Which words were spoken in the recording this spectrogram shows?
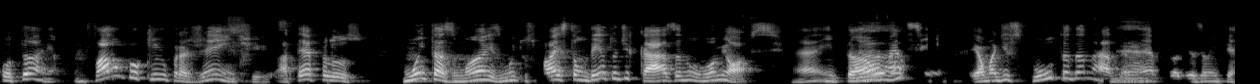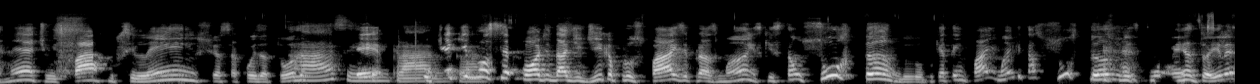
Ô, Tânia, fala um pouquinho para gente, até pelos muitas mães, muitos pais estão dentro de casa no home office. Né? Então, ah. é assim, é uma disputa danada, é. né? Às vezes na internet, o espaço, o silêncio, essa coisa toda. Ah, sim, é, claro. O que, claro. que você pode dar de dica para os pais e para as mães que estão surtando? Porque tem pai e mãe que está surtando nesse momento aí, né?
